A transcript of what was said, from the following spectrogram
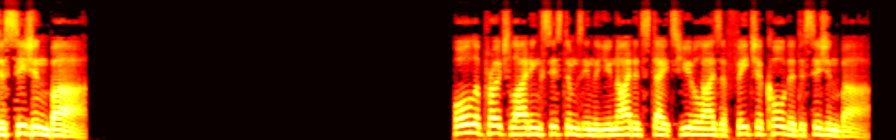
Decision bar All approach lighting systems in the United States utilize a feature called a decision bar.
